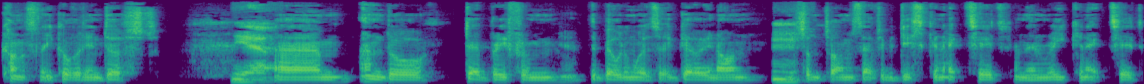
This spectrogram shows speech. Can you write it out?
constantly covered in dust. Yeah. Um, and or debris from you know, the building works that are going on. Mm. Sometimes they have to be disconnected and then reconnected.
